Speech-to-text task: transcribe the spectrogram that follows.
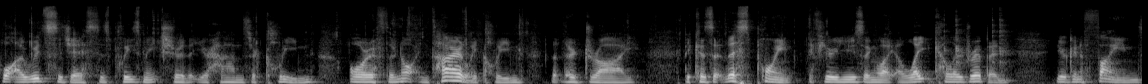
what I would suggest is please make sure that your hands are clean, or if they're not entirely clean, that they're dry. Because at this point, if you're using like a light coloured ribbon, you're going to find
